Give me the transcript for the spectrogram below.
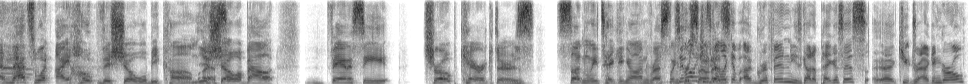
And that's what I hope this show will become. A show about fantasy trope characters suddenly taking on wrestling See, personas. like he's got like a, a griffin. He's got a Pegasus, a cute dragon girl.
